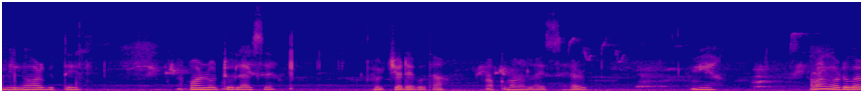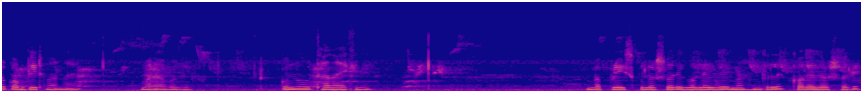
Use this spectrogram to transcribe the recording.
নিয়ৰ গোটেই অকণ ৰ'দটো ওলাইছে। সূৰ্য দেৱতা অকণমান ওলাইছে আৰু। এয়া। আমাৰ ঘৰটো বাৰু কমপ্লিট হোৱা নাই বনাব লাগিব কোনো উঠা নাই এইখিনি। বাপৰে, স্কুলৰ ছোৱালী গ'লেই যে ইমান সোনকালে, কলেজৰ ছোৱালী।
